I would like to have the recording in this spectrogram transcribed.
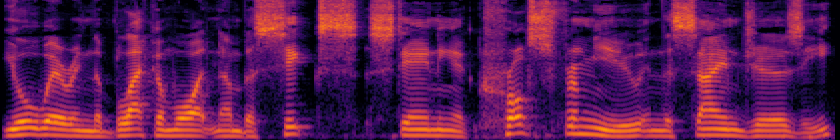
You're wearing the black and white number six, standing across from you in the same jersey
